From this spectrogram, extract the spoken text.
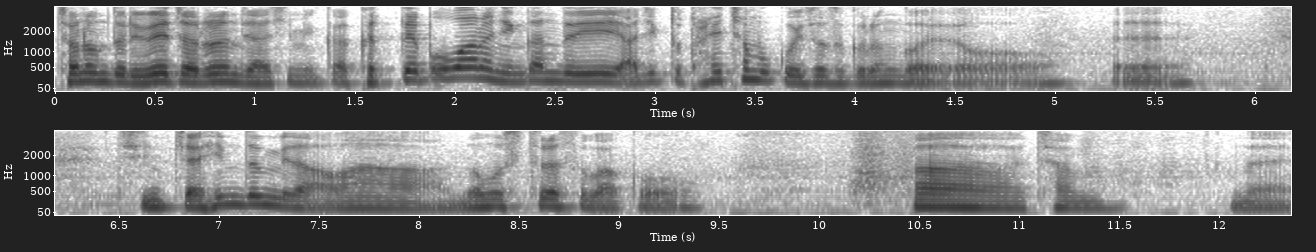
저놈들이 왜 저러는지 아십니까? 그때 뽑아놓은 인간들이 아직도 다 헤쳐먹고 있어서 그런 거예요. 예. 진짜 힘듭니다. 와, 너무 스트레스 받고. 아, 참. 네.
